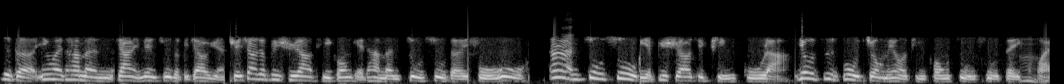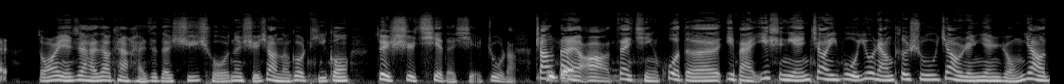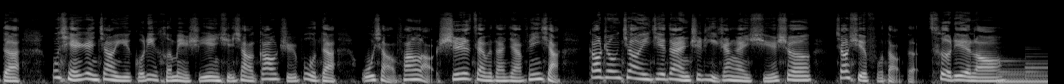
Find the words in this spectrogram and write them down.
是的，因为他们家里面住的比较远，学校就必须要提供给他们住宿的服务。当然，住宿也必须要去评估啦。幼稚部就没有提供住宿这一块。总而言之，还是要看孩子的需求，那学校能够提供最适切的协助了。张代啊，再请获得一百一十年教育部优良特殊教育人员荣耀的，目前任教于国立和美实验学校高职部的吴小芳老师，再为大家分享高中教育阶段肢体障碍学生教学辅导的策略喽。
